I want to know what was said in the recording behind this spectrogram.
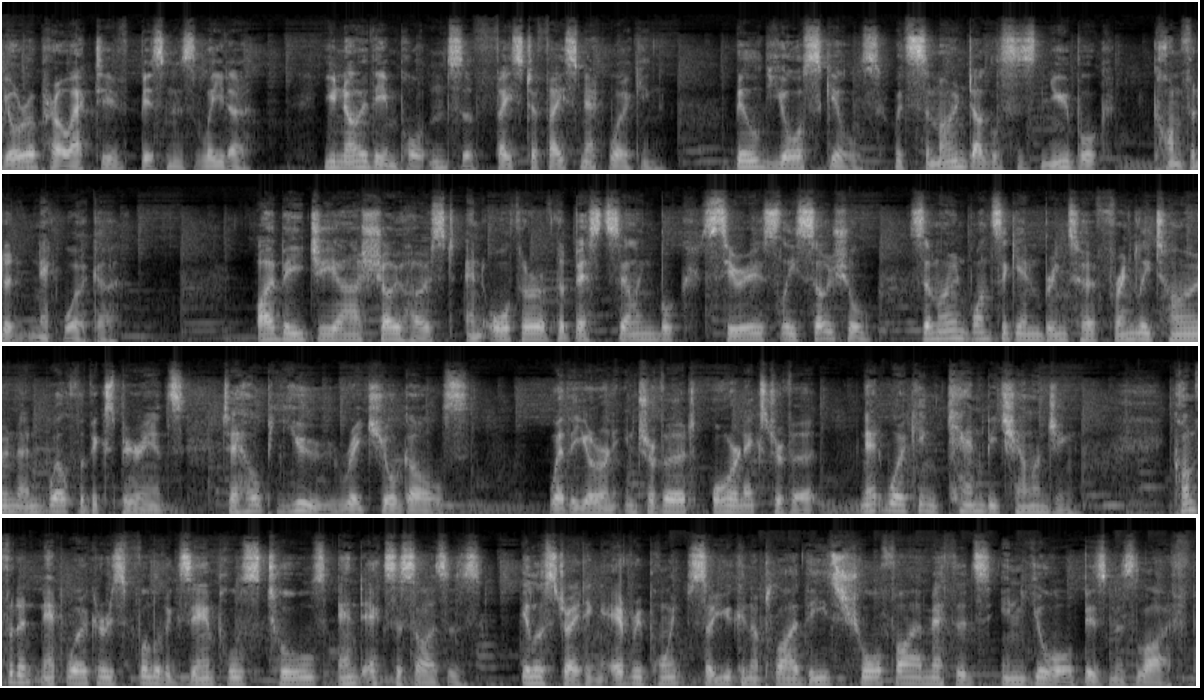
You're a proactive business leader. You know the importance of face to face networking. Build your skills with Simone Douglas's new book, Confident Networker. IBGR show host and author of the best selling book, Seriously Social, Simone once again brings her friendly tone and wealth of experience to help you reach your goals. Whether you're an introvert or an extrovert, networking can be challenging. Confident Networker is full of examples, tools, and exercises, illustrating every point so you can apply these surefire methods in your business life.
